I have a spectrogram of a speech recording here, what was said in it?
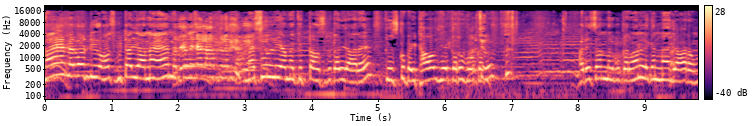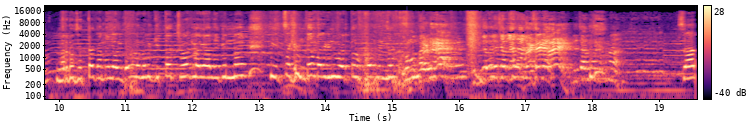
मैं मेरे को हॉस्पिटल जाना है मैं सुन लिया मैं कितना हॉस्पिटल जा रहे हैं कि उसको बैठाओ ये करो वो करो। अरे सर मेरे को करवाना लेकिन मैं जा रहा हूँ। मेरे को जितना जाना जल्दी देख मेरे कितना चोट लगा लेकिन मैं एक से घंटे पर नहीं बढ़ते ऊपर नीचे घूम सर।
